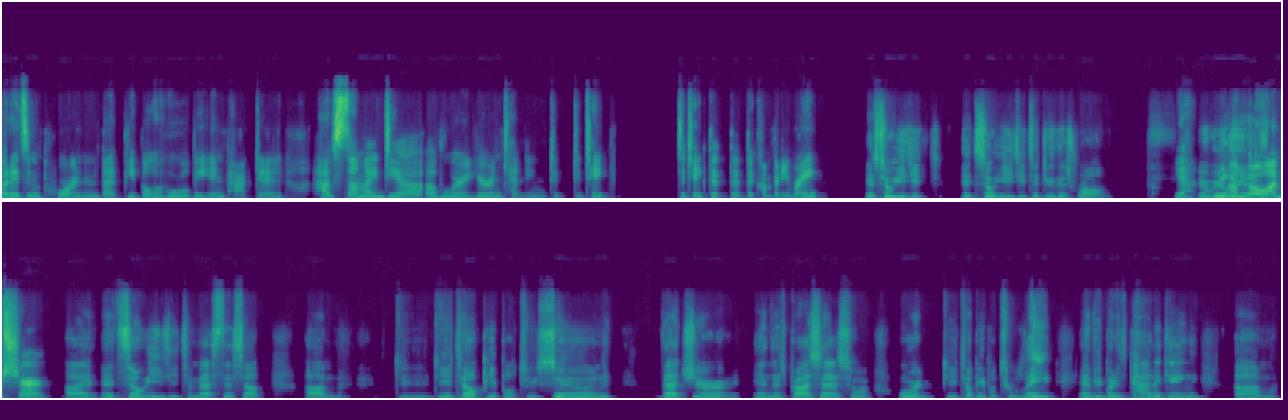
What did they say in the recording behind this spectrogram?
but it's important that people who will be impacted have some idea of where you're intending to, to take to take the, the, the company, right? It's so easy. To, it's so easy to do this wrong. Yeah, it really um, is. Oh, I'm sure. Uh, it's so easy to mess this up. Um, do, do you tell people too soon? That you're in this process or or do you tell people too late everybody's panicking? Um,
